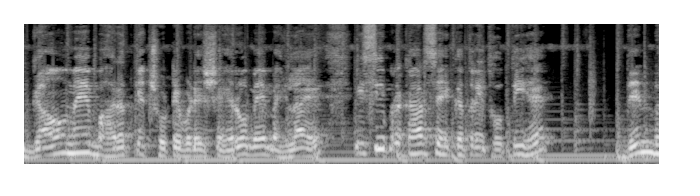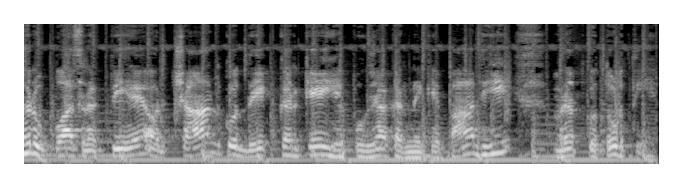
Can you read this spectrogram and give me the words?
गाँव में, भारत के छोटे बड़े शहरों में महिलाएँ इसी प्रकार से एकत्रित होती है। दिन भर उपवास रखती है और चाँद को देख करके ये पूजा करने के बाद ही व्रत को तोड़ती है।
